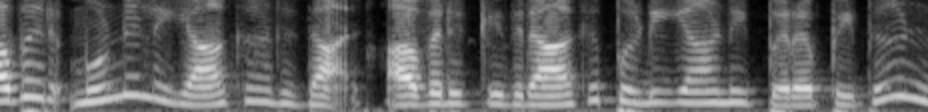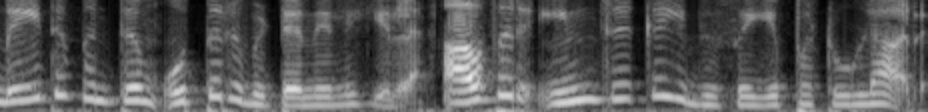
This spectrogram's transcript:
அவர் முன்னிலையாகாததால் அவருக்கு எதிராக பிடியாணை பிறப்பித்து நீதிமன்றம் உத்தரவிட்ட நிலையில் அவர் இன்று கைது செய்யப்பட்டுள்ளார்.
